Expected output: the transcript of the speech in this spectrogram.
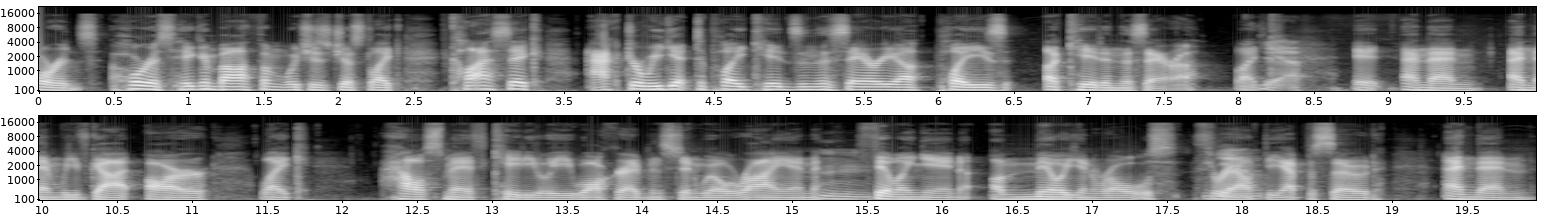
Horace Horace Higginbotham, which is just like classic actor. We get to play kids in this area plays a kid in this era. Like Yeah. it, and then and then we've got our like. Hal Smith, Katie Leigh, Walker Edmiston, Will Ryan mm-hmm. filling in a million roles throughout Yeah. the episode. And then,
